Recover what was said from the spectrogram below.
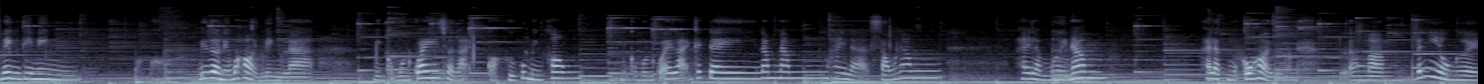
mình thì mình bây giờ nếu mà hỏi mình là mình có muốn quay trở lại quá khứ của mình không? Mình có muốn quay lại cách đây 5 năm hay là 6 năm hay là 10 năm? Hay là một câu hỏi mà rất nhiều người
